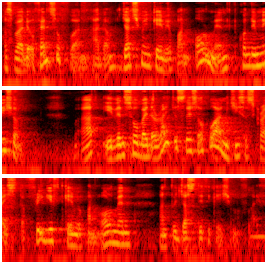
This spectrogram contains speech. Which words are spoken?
As by the offense of one, Adam, judgment came upon all men to condemnation. But even so by the righteousness of one, Jesus Christ, the free gift came upon all men unto justification of life.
